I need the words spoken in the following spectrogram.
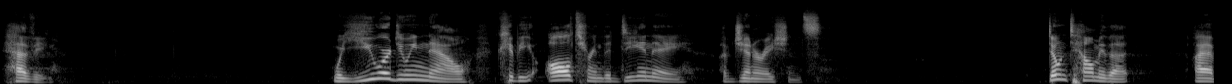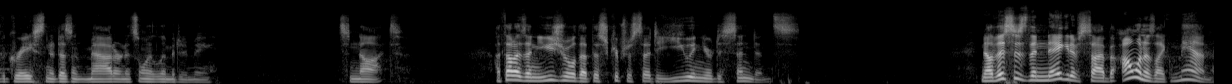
Heavy. What you are doing now could be altering the DNA of generations. Don't tell me that I have grace and it doesn't matter and it's only limited to me. It's not. I thought it was unusual that the scripture said to you and your descendants. Now, this is the negative side, but I want to like, man,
